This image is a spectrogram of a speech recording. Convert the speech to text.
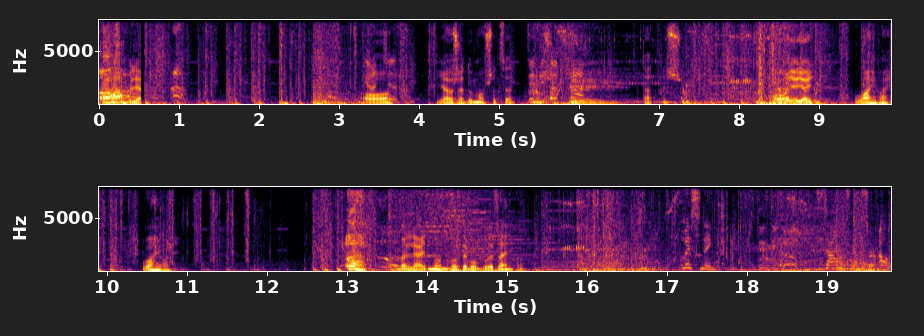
А, бля. О, я вже думав, що це. Та ти що? Ой-ой-ой. Вай, вай. Вай, вай. А! Блядь, ну, ну ти був близенько. Listening. Sound sensor up.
